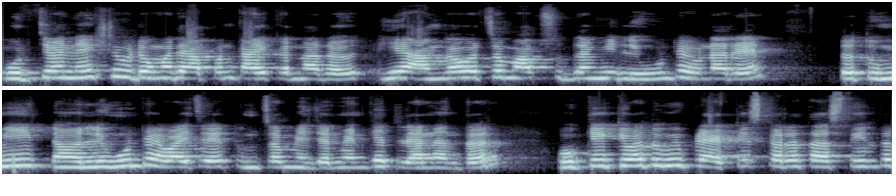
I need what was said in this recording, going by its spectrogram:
पुढच्या नेक्स्ट व्हिडिओमध्ये आपण काय करणार आहोत हे अंगावरचं माप सुद्धा मी लिहून ठेवणार आहे. तर तुम्ही लिहून ठेवायचंय तुमचं मेजरमेंट घेतल्यानंतर. ओके किंवा तुम्ही प्रॅक्टिस करत असतील तर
